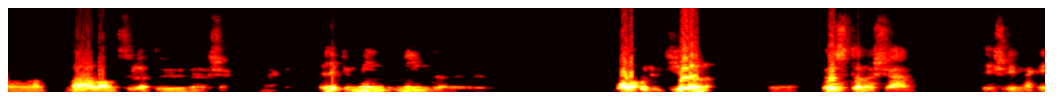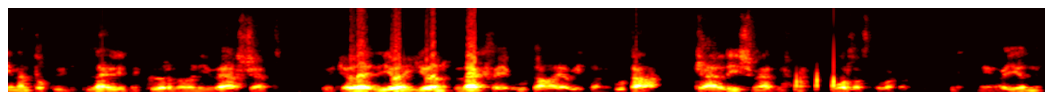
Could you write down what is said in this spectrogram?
a nálam születő verseknek. Egyébként mind, mind valahogy úgy jön, ösztönösen, és én, én nem tudok úgy leírni, körmölni verset, hogyha le, jön, jön, legfeljebb utána javítani, utána kell is, mert borzasztóak néha írni,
